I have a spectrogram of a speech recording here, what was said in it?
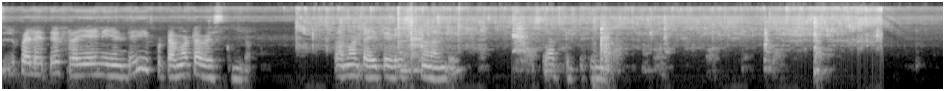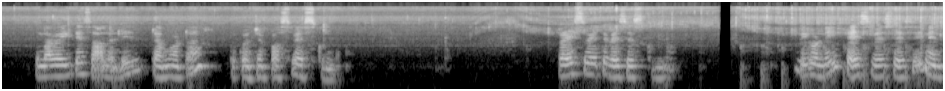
ఉల్లిపాయలు అయితే ఫ్రై అయినాయండి. ఇప్పుడు టమాటా వేసుకుందాం. టమాటా అయితే వేసుకున్నానండి. స్టాప్ తిప్పుకుందాం ఇలా వేగితే చాలండి టమాటా. కొంచెం పసుపు వేసుకుందాం. రైస్ అయితే వేసేసుకుందాం. ఇదిగోండి రైస్ వేసేసి నేను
